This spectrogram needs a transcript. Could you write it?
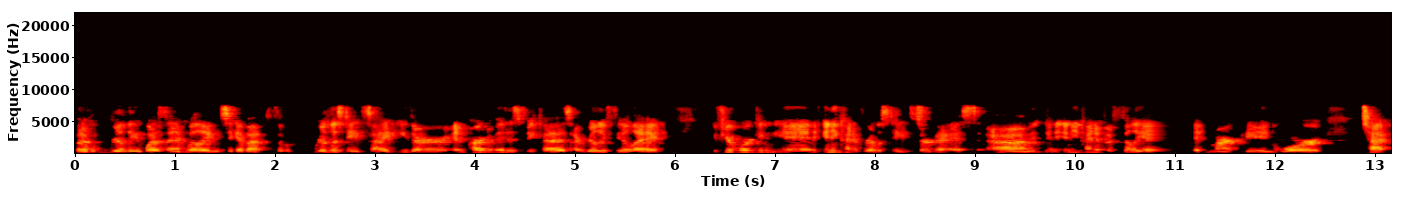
but I really wasn't willing to give up the real estate side either. And part of it is because I really feel like if you're working in any kind of real estate service, um, in any kind of affiliate marketing or tech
